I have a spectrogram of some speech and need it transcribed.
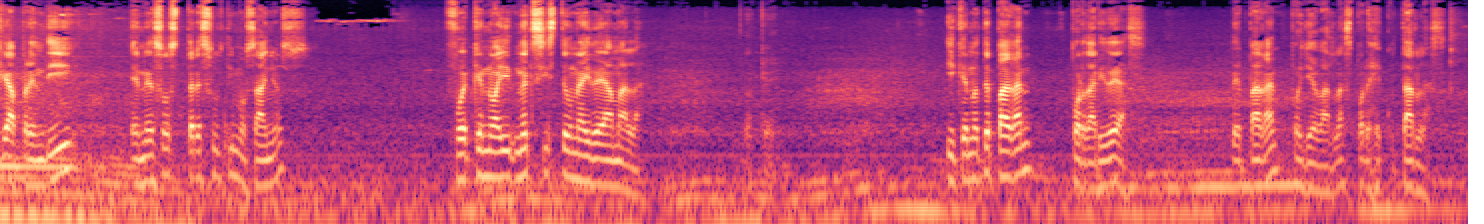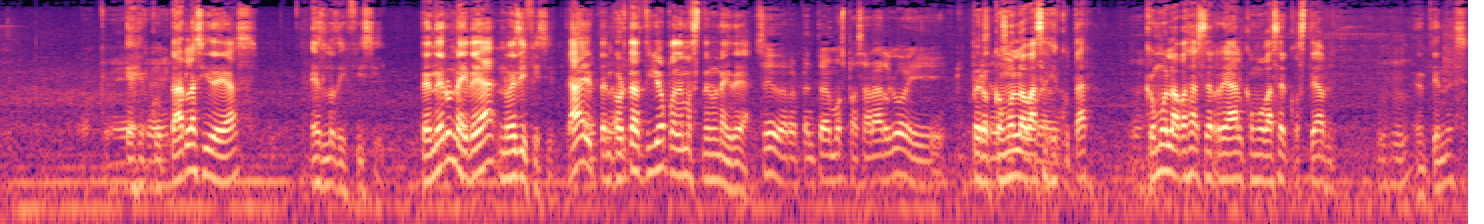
que aprendí en esos tres últimos años fue que no, hay, no existe una idea mala Ok. y que no te pagan por dar ideas, te pagan por llevarlas, por ejecutarlas. Ejecutar las ideas es lo difícil. Tener una idea no es difícil. Ay, ten- ahorita tú y yo podemos tener una idea, Sí, de repente vemos pasar algo y... pero ¿cómo lo vas a ejecutar? Ajá. ¿Cómo la vas a hacer real? ¿Cómo va a ser costeable? ¿Entiendes?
